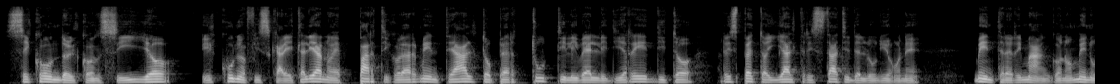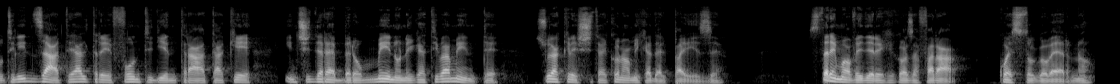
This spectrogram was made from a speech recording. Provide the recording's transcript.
Secondo il Consiglio, il cuneo fiscale italiano è particolarmente alto per tutti i livelli di reddito rispetto agli altri stati dell'Unione, mentre rimangono meno utilizzate altre fonti di entrata che inciderebbero meno negativamente sulla crescita economica del Paese. Staremo a vedere che cosa farà questo governo.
